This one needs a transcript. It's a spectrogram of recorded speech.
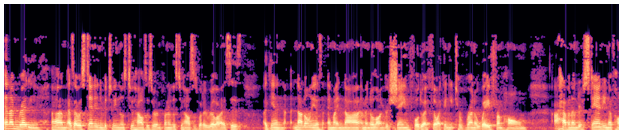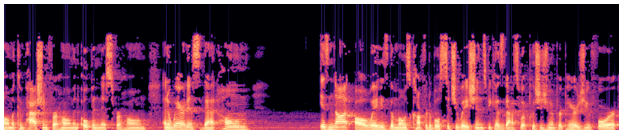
And I'm ready. Um, as I was standing in between those two houses or in front of those two houses, what I realized is, again, not only is, am I not, am I no longer shameful, do I feel like I need to run away from home? I have an understanding of home, a compassion for home, an openness for home, an awareness that home is not always the most comfortable situations because that's what pushes you and prepares you for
